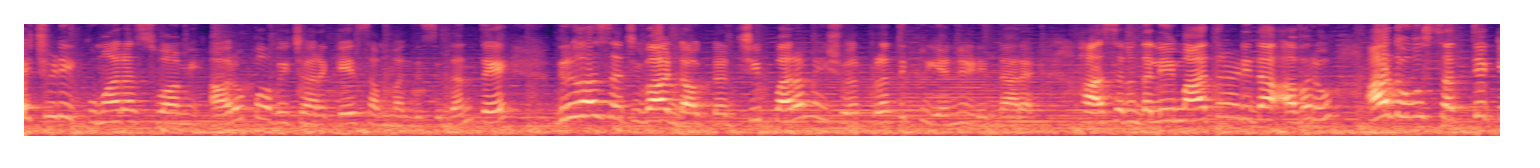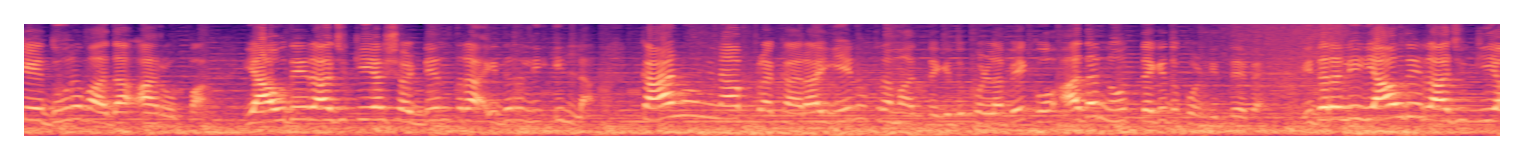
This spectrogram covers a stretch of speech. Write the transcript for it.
ಎಚ್ ಡಿ ಕುಮಾರಸ್ವಾಮಿ ಆರೋಪ ವಿಚಾರಕ್ಕೆ ಸಂಬಂಧಿಸಿದಂತೆ ಗೃಹ ಸಚಿವ ಡಾಕ್ಟರ್ ಜಿ ಪರಮೇಶ್ವರ್ ಪ್ರತಿಕ್ರಿಯೆ ನೀಡಿದ್ದಾರೆ. ಹಾಸನದಲ್ಲಿ ಮಾತನಾಡಿದ ಅವರು, ಅದು ಸತ್ಯಕ್ಕೆ ದೂರವಾದ ಆರೋಪ. ಯಾವುದೇ ರಾಜಕೀಯ ಷಡ್ಯಂತರ ಇದರಲ್ಲಿ ಇಲ್ಲ. ಕಾನೂನಿನ ಪ್ರಕಾರ ಏನು ಕ್ರಮ ತೆಗೆದುಕೊಳ್ಳಬೇಕೋ ಅದನ್ನು ತೆಗೆದುಕೊಂಡಿದ್ದೇವೆ. ಇದರಲ್ಲಿ ಯಾವುದೇ ರಾಜಕೀಯ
